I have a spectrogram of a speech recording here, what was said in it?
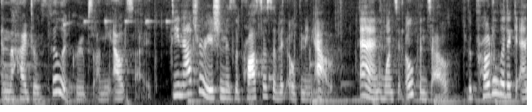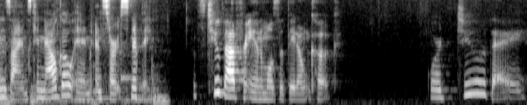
and the hydrophilic groups on the outside. Denaturation is the process of it opening out, and once it opens out, the proteolytic enzymes can now go in and start snipping. It's too bad for animals that they don't cook. Or do they?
